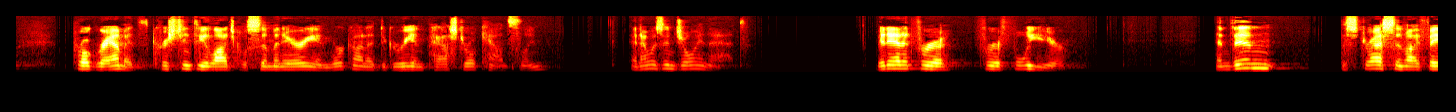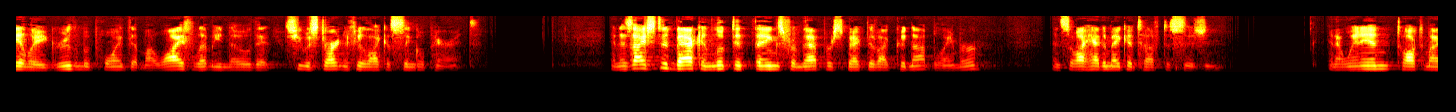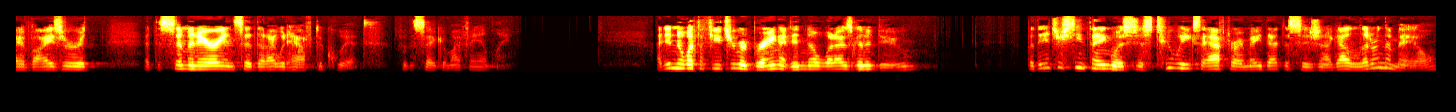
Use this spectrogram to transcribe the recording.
program at Christian Theological Seminary and work on a degree in pastoral counseling. And I was enjoying that. Been at it for a, for a full year. And then the stress in my family grew to the point that my wife let me know that she was starting to feel like a single parent. And as I stood back and looked at things from that perspective, I could not blame her. And so I had to make a tough decision. And I went in, talked to my advisor at, at the seminary, and said that I would have to quit for the sake of my family. I didn't know what the future would bring, I didn't know what I was going to do. But the interesting thing was just two weeks after I made that decision, I got a letter in the mail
